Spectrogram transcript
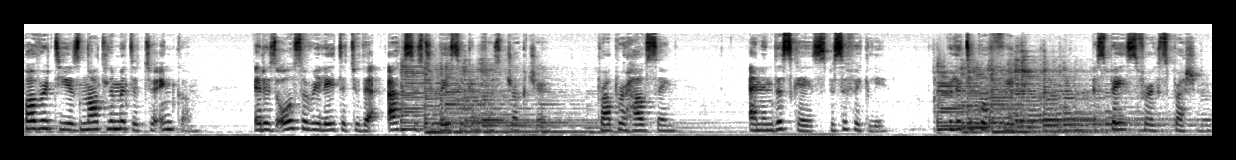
poverty is not limited to income. It is also related to the access to basic infrastructure, proper housing, and in this case specifically, political freedom, a space for expression.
